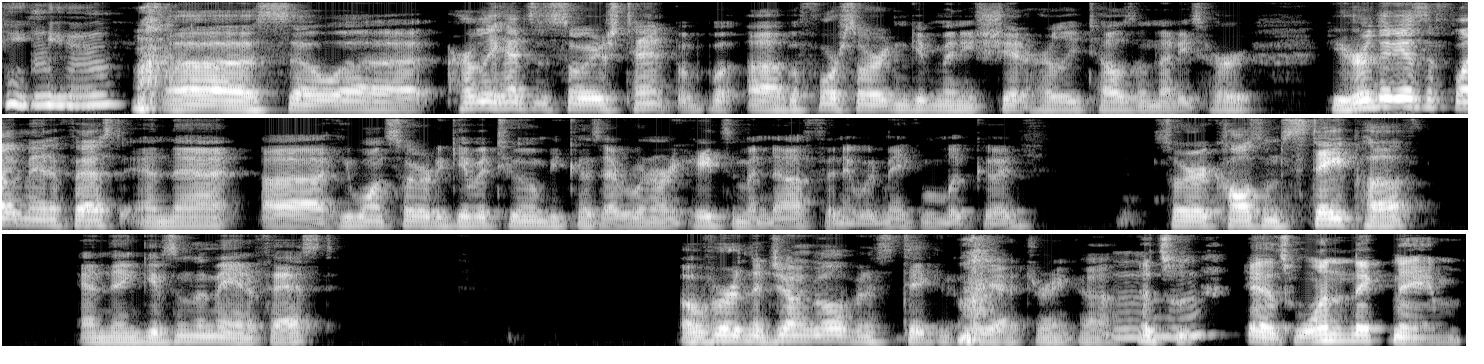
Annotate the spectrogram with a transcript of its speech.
yeah. Uh, so uh, Hurley heads to Sawyer's tent, but but, uh, before Sawyer can give him any shit, Hurley tells him that he's hurt. He heard that he has a flight manifest and that uh, he wants Sawyer to give it to him because everyone already hates him enough and it would make him look good. Sawyer calls him Stay Puft and then gives him the manifest. Over in the jungle, but it's taking. Oh yeah, drink, huh? It's yeah, it's one nickname.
